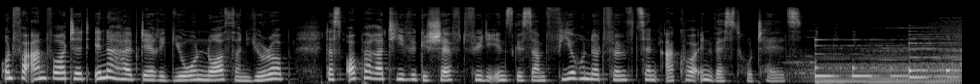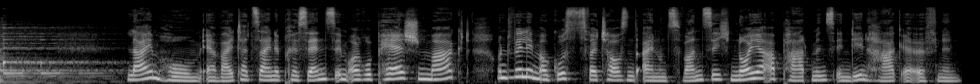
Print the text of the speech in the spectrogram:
und verantwortet innerhalb der Region Northern Europe das operative Geschäft für die insgesamt 415 Accor Invest Hotels. Limehome erweitert seine Präsenz im europäischen Markt und will im August 2021 neue Apartments in Den Haag eröffnen.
